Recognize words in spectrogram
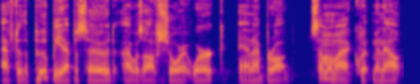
After the poopy episode, I was offshore at work and I brought some of my equipment out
